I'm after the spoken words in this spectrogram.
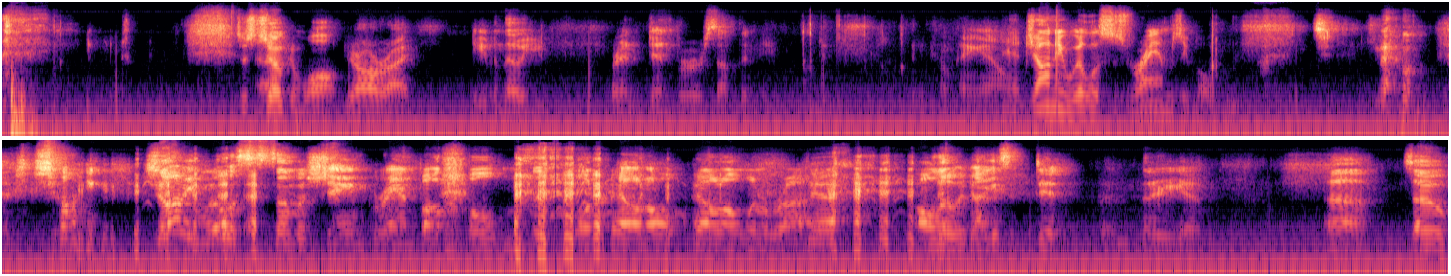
Just Uh, joking, Walt. You're all right. Even though you are in Denver or something, you can come hang out. Yeah, Johnny Willis is Ramsay Bolton. No, Johnny Johnny Willis is some ashamed grandfather Bolton that wondered how it all how it all went awry. Although it, I guess it didn't. But there you go. Um, so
